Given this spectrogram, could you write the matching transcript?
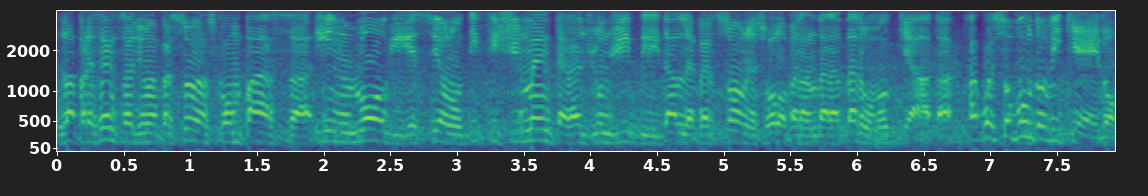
la presenza di una persona scomparsa in luoghi che siano difficilmente raggiungibili dalle persone solo per andare a dare un'occhiata, a questo punto vi chiedo,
